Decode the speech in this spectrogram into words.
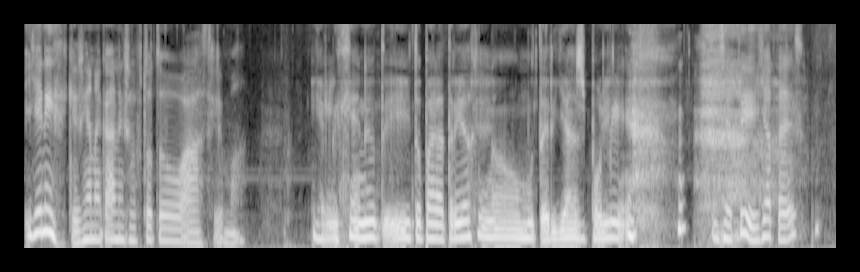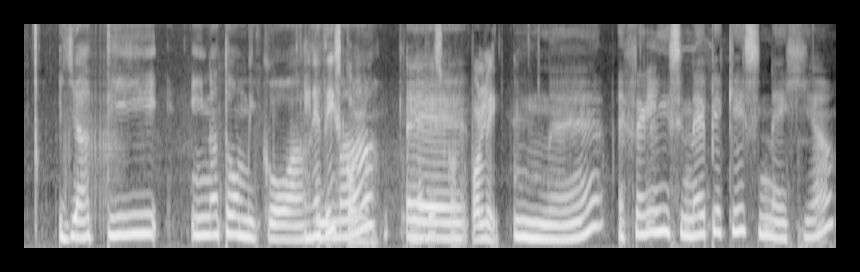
γεννήθηκες για να κάνεις αυτό το άθλημα. Η αλήθεια είναι ότι το παρατρίαθλο μου ταιριάζει πολύ. Γιατί, για πες. Γιατί είναι ατομικό άθλημα. Είναι δύσκολο. Είναι Ε, δύσκολο, πολύ. Ναι, ε, θέλει συνέπεια και συνέχεια.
